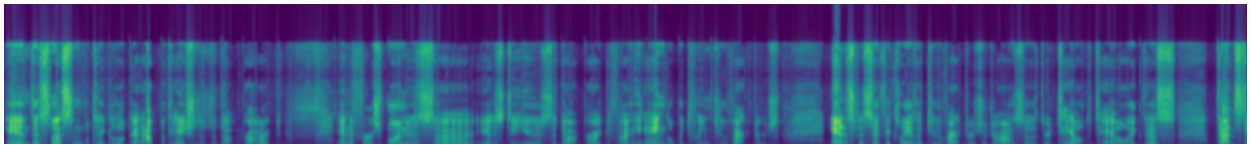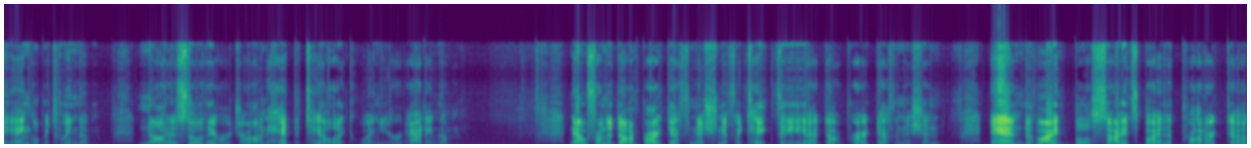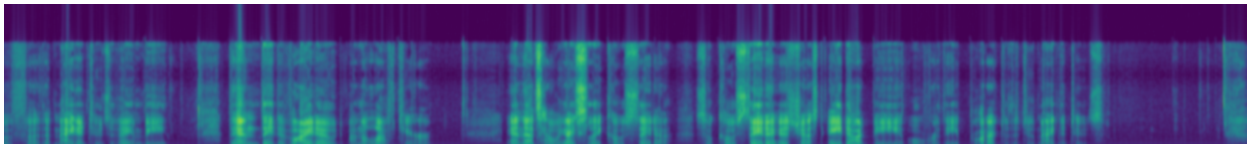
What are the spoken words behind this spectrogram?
In this lesson, we'll take a look at applications of the dot product. And the first one is, uh, is to use the dot product to find the angle between two vectors. And specifically, if the two vectors are drawn so that they're tail to tail like this, that's the angle between them. Not as though they were drawn head to tail like when you're adding them. Now, from the dot product definition, if we take the uh, dot product definition and divide both sides by the product of uh, the magnitudes of A and B, then they divide out on the left here and that's how we isolate cos theta. So cos theta is just a dot b over the product of the two magnitudes.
